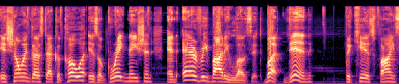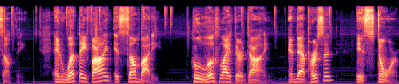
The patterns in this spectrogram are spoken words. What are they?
It's showing us that Krakoa is a great nation and everybody loves it. But then the kids find something. And what they find is somebody who looks like they're dying. And that person is Storm.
